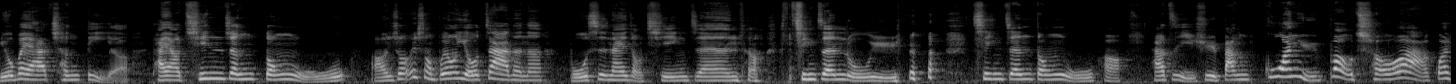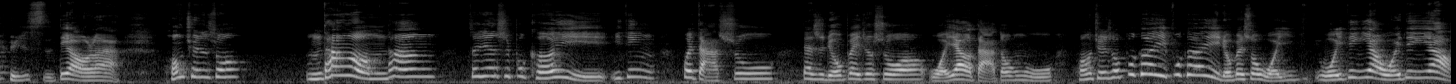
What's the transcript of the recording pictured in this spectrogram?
刘备他称帝了，他要亲征东吴啊，你说为什么不用油炸的呢？不是那一种清蒸，清蒸鲈鱼，清蒸东吴哈，他要自己去帮关羽报仇啊！关羽死掉了，黄权说：“母汤哦，母汤，这件事不可以，一定会打输。”但是刘备就说：“我要打东吴。”黄权说：“不可以，不可以。”刘备说：“我一我一定要，我一定要。”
